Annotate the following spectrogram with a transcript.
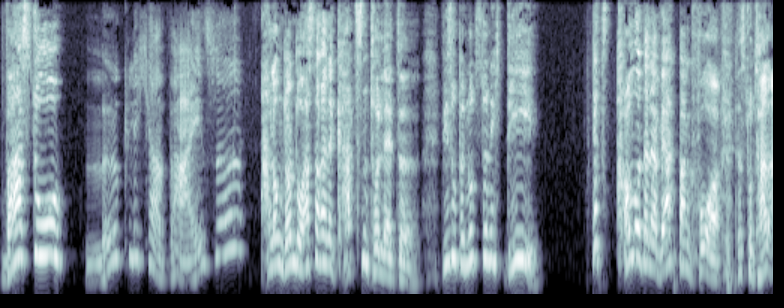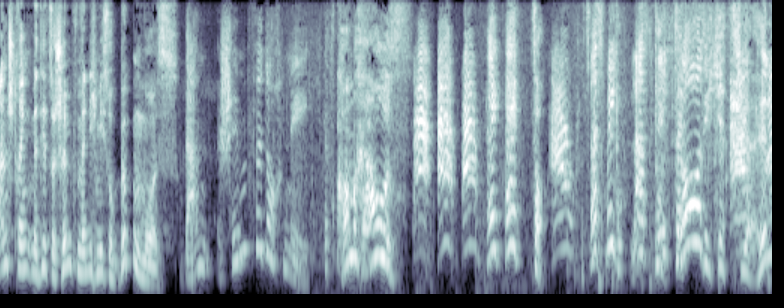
Warst du? Möglicherweise? Ah, Long John, du hast doch eine Katzentoilette. Wieso benutzt du nicht die? Jetzt komm unter der Werkbank vor. Das ist total anstrengend, mit dir zu schimpfen, wenn ich mich so bücken muss. Dann schimpfe doch nicht. Jetzt komm raus. Hey, hey, So, lass mich, lass du mich setz los. dich jetzt hier hin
